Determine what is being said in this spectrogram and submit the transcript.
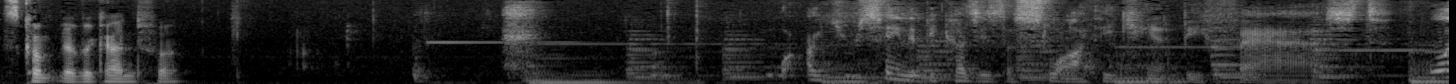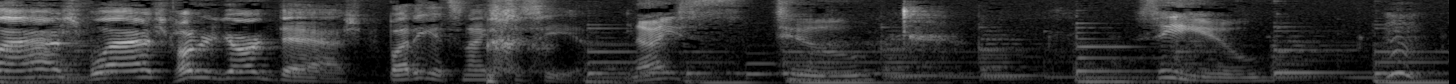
Es kommt mir bekannt vor. Are you saying that because he's a sloth he can't be fast? Flash, flash, 100 yard dash. Buddy, it's nice to see you. Nice to see you. Hmm.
